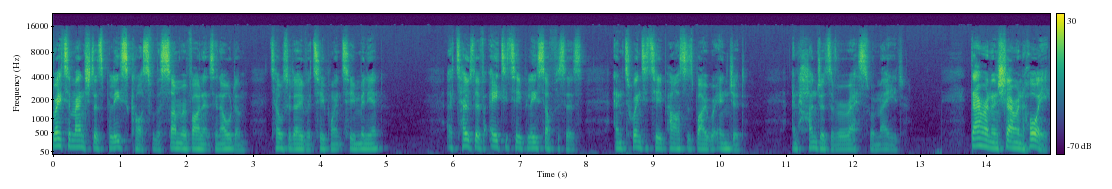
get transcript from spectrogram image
Greater Manchester's police costs for the summer of violence in Oldham totaled over 2.2 million. A total of 82 police officers and 22 passers by were injured, and hundreds of arrests were made. Darren and Sharon Hoy,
